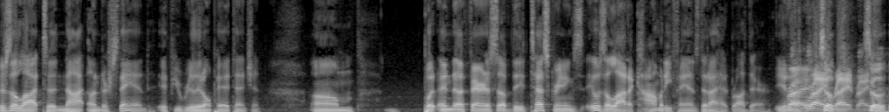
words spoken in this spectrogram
There's a lot to not understand if you really don't pay attention. Um, but in uh, fairness of the test screenings, it was a lot of comedy fans that I had brought there. You know, Right, right, so, right, right. So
